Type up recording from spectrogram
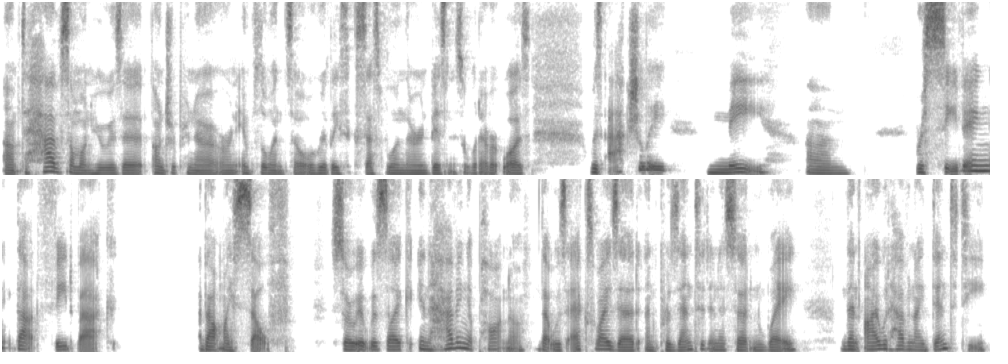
um, to have someone who is an entrepreneur or an influencer or really successful in their own business or whatever it was, was actually me um, receiving that feedback about myself so it was like in having a partner that was XYZ and presented in a certain way, then I would have an identity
